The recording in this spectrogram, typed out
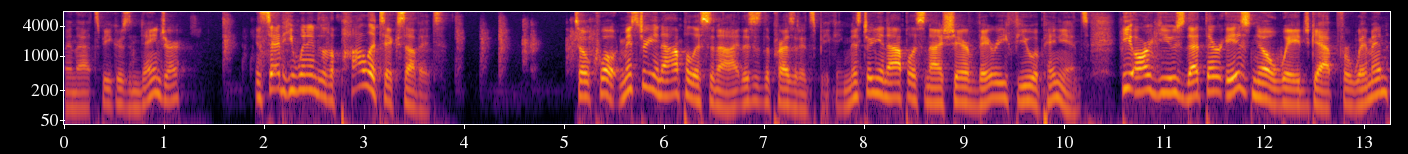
when that speaker's in danger. Instead, he went into the politics of it. So, quote, Mr. Yiannopoulos and I, this is the president speaking, Mr. Yiannopoulos and I share very few opinions. He argues that there is no wage gap for women,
